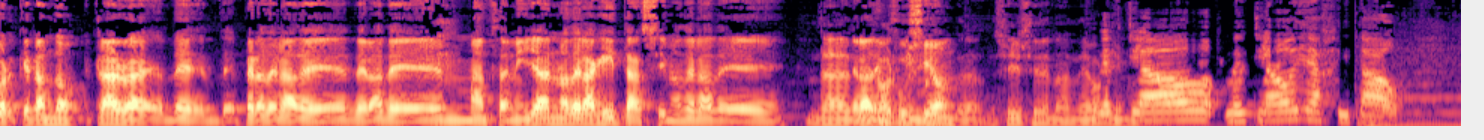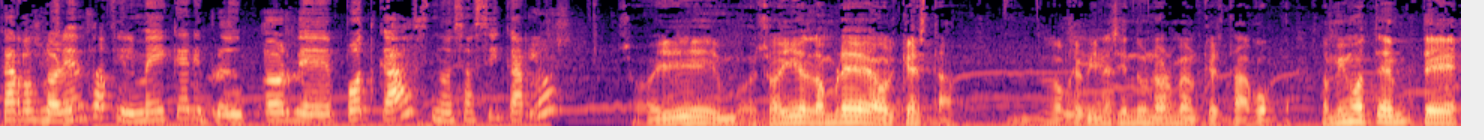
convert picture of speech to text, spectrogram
Porque eran dos, claro, de- de- pero de la de, de la de manzanilla, no de la guita, sino de la de, De, de la de Orniman, infusión. de- sí, sí, de la de. Mezclado, mezclado y agitado. Carlos Lorenzo, filmmaker y productor de podcast, ¿no es así, Carlos? Soy, soy el hombre orquesta. Lo Muy que viene bien. siendo un enorme orquesta. Lo mismo te, te,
